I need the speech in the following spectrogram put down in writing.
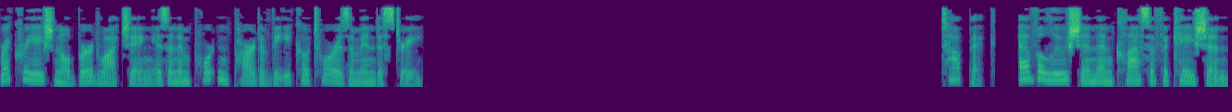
Recreational birdwatching is an important part of the ecotourism industry. Topic: Evolution and classification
